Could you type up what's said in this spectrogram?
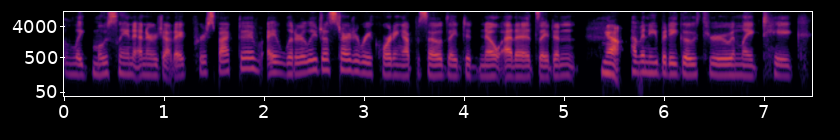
like mostly an energetic perspective, I literally just started recording episodes. I did no edits. I didn't yeah. have anybody go through and like take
